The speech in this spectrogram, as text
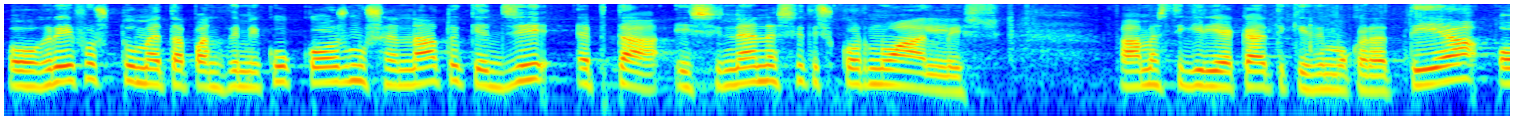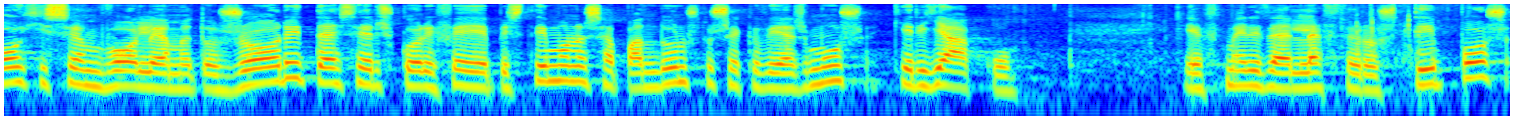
Ο γρίφος του μεταπανδημικού κόσμου σε ΝΑΤΟ και G7. Η συνένεση της Κορνουάλης. Πάμε στην Κυριακάτικη Δημοκρατία. Όχι σε εμβόλια με το ζόρι. Τέσσερις κορυφαίοι επιστήμονες απαντούν στους εκβιασμούς Κυριάκου. Η εφημερίδα Ελεύθερος Τύπος.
